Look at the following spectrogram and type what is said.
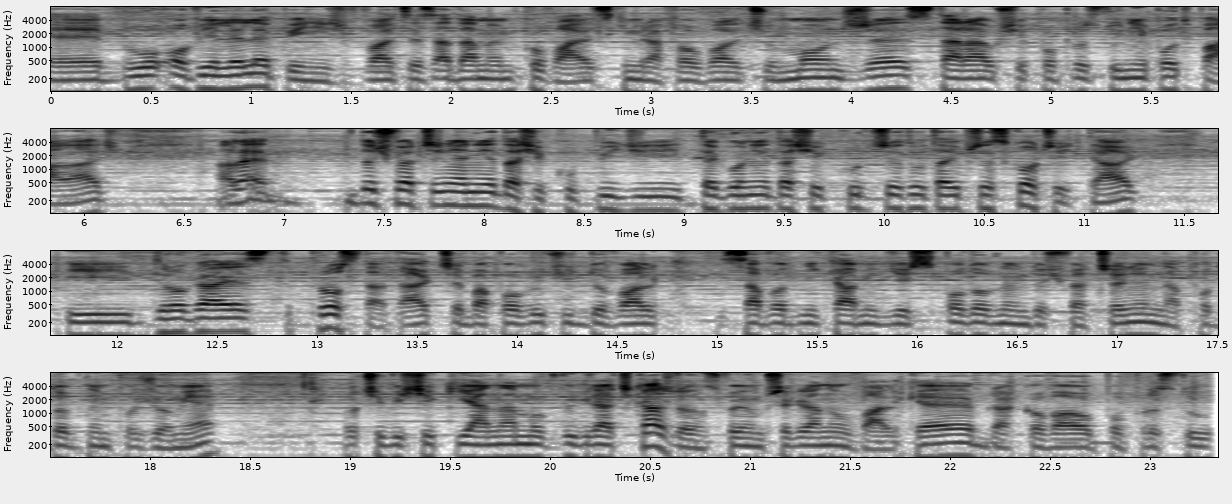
E, Było o wiele lepiej niż w walce z Adamem Kowalskim. Rafał walczył mądrze, starał się po prostu nie podpalać, ale doświadczenia nie da się kupić i tego nie da się kurczę tutaj przeskoczyć, tak? I droga jest prosta, tak? Trzeba powrócić do walk z zawodnikami gdzieś z podobnym doświadczeniem, na podobnym poziomie. Oczywiście Kiana mógł wygrać każdą swoją przegraną walkę, brakowało po prostu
